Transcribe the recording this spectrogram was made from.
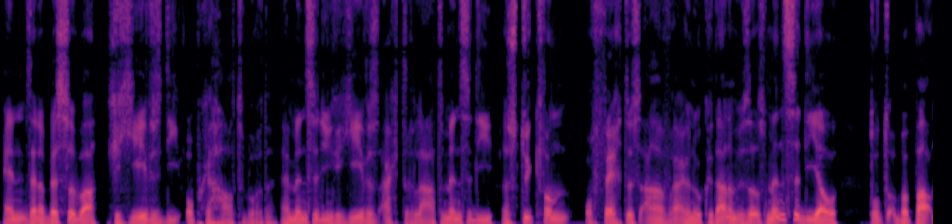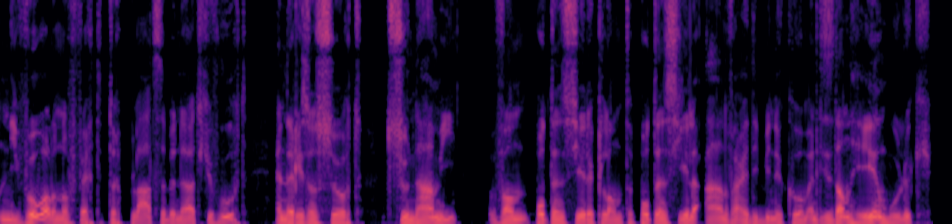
en zijn er best wel wat gegevens die opgehaald worden. En mensen die hun gegevens achterlaten. Mensen die een stuk van offertes aanvragen ook gedaan hebben. Zelfs mensen die al tot een bepaald niveau al een offerte ter plaatse hebben uitgevoerd. En er is een soort tsunami van potentiële klanten, potentiële aanvragen die binnenkomen. En het is dan heel moeilijk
